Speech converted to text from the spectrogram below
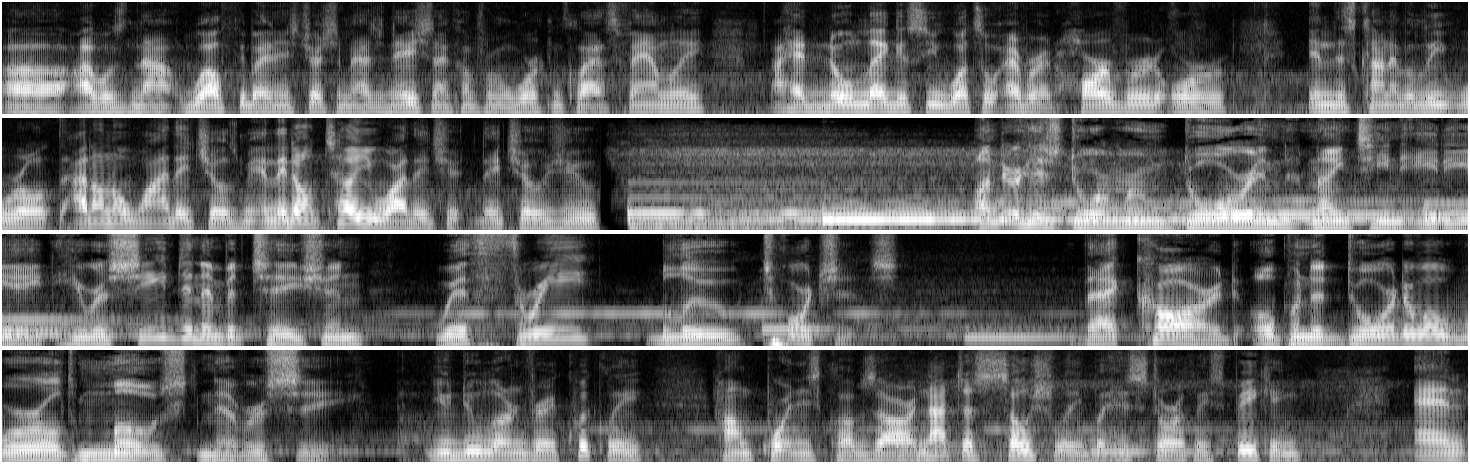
Uh, I was not wealthy by any stretch of imagination. I come from a working class family. I had no legacy whatsoever at Harvard or in this kind of elite world. I don't know why they chose me, and they don't tell you why they, cho- they chose you. Under his dorm room door in 1988, he received an invitation with three blue torches. That card opened a door to a world most never see. You do learn very quickly how important these clubs are, not just socially, but historically speaking. And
